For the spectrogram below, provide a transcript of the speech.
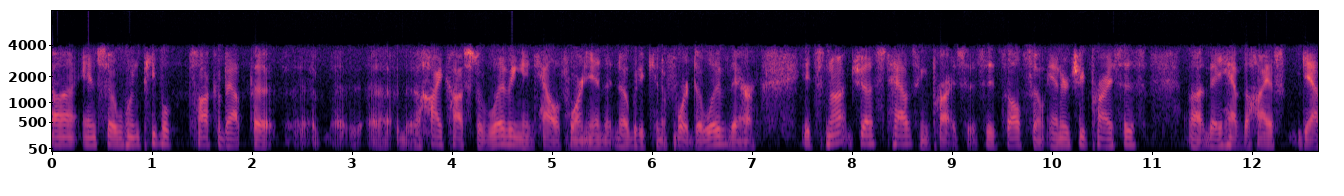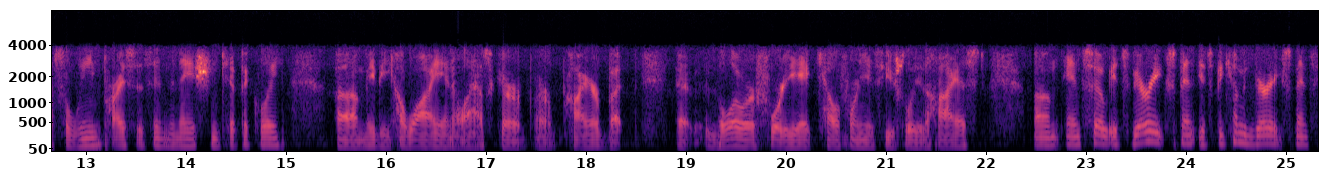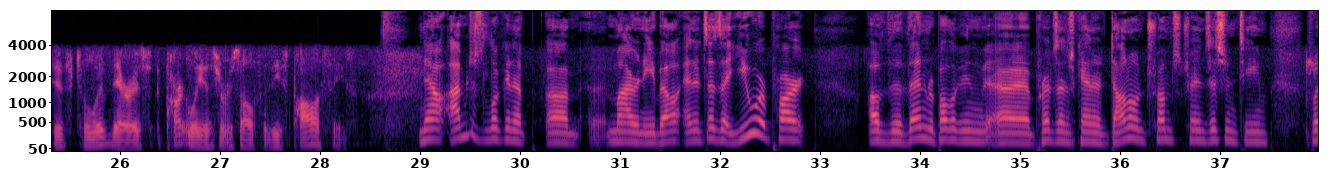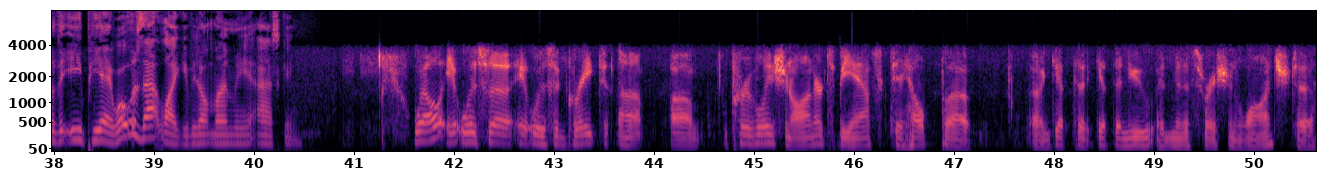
Uh, and so when people talk about the, uh, uh, the high cost of living in California and that nobody can afford to live there, it's not just housing prices, it's also energy prices. Uh, they have the highest gasoline prices in the nation typically. Uh, maybe Hawaii and Alaska are, are higher, but uh, the lower 48, California is usually the highest. Um, and so it's very expen- It's becoming very expensive to live there, as partly as a result of these policies. Now I'm just looking up um, Myron Ebell, and it says that you were part of the then Republican uh, presidential candidate Donald Trump's transition team for the EPA. What was that like, if you don't mind me asking? Well, it was uh, it was a great uh, um, privilege and honor to be asked to help uh, uh, get the get the new administration launched. Uh,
